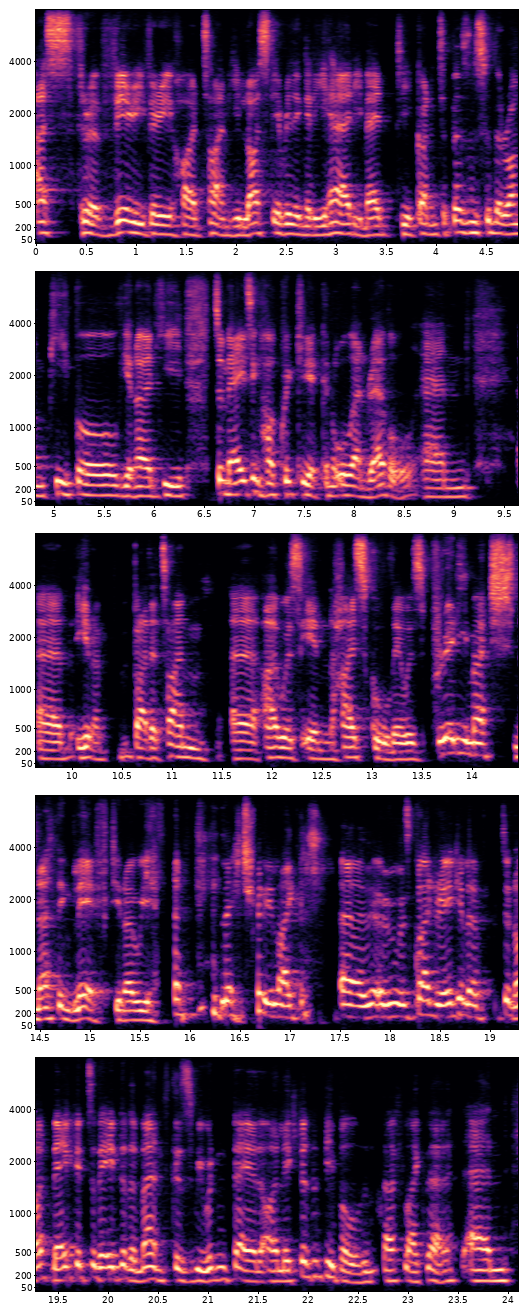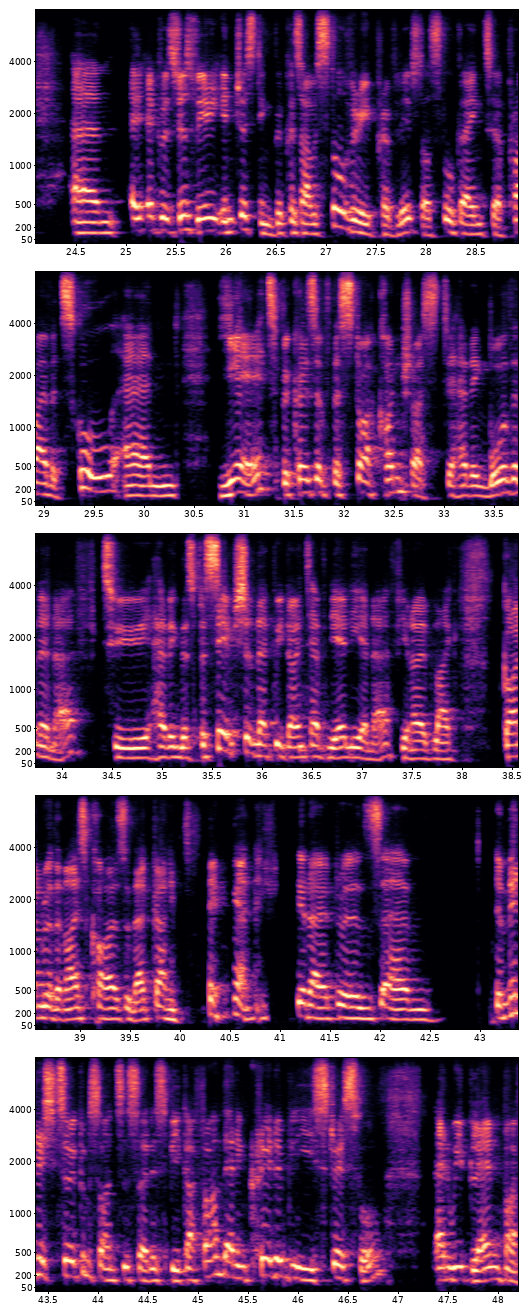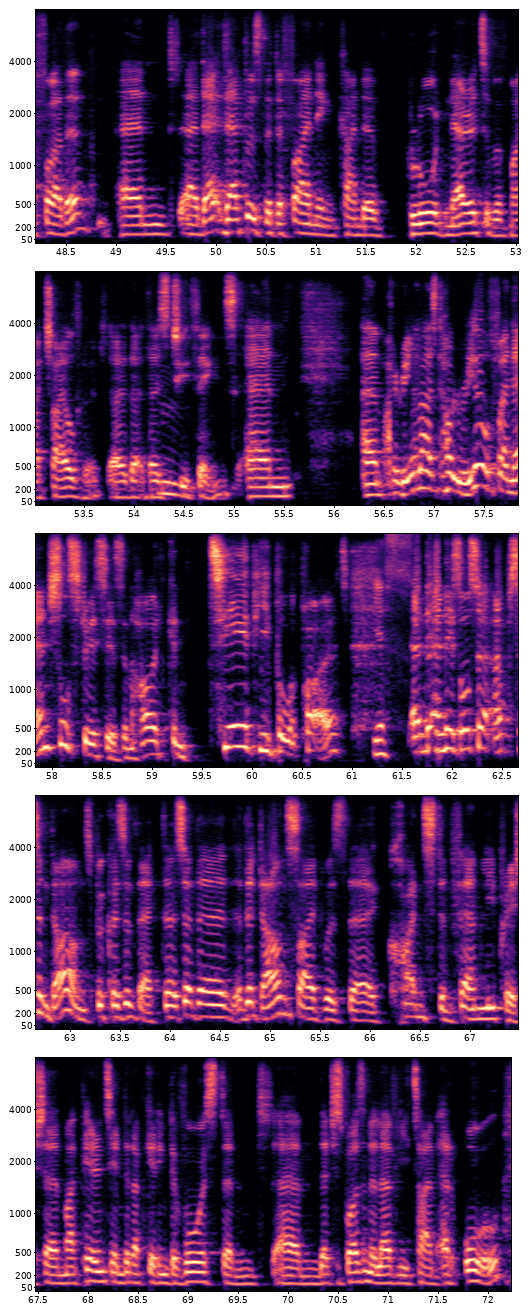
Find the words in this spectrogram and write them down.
us through a very, very hard time. He lost everything that he had. He made, he got into business with the wrong people. You know, he, it's amazing how quickly it can all unravel. And uh, you know, by the time uh, I was in high school, there was pretty much nothing left. You know, we literally like uh, it was quite regular to not make it to the end of the month because we wouldn't pay our electricity bills and stuff like that. And um, it, it, was just very interesting because I was still very privileged. I was still going to a private school, and yet, because of the stark contrast to having more than enough to having this perception that we don't have nearly enough, you know, like gone with the nice cars and that kind of thing. And, you know, it was um, diminished circumstances, so to speak. I found that incredibly stressful. And we blamed my father. And uh, that, that was the defining kind of broad narrative of my childhood, uh, th- those mm. two things. And um, I realized how real financial stress is and how it can tear people apart. Yes. And, and there's also ups and downs because of that. So the, the downside was the constant family pressure. My parents ended up getting divorced, and um, that just wasn't a lovely time at all.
